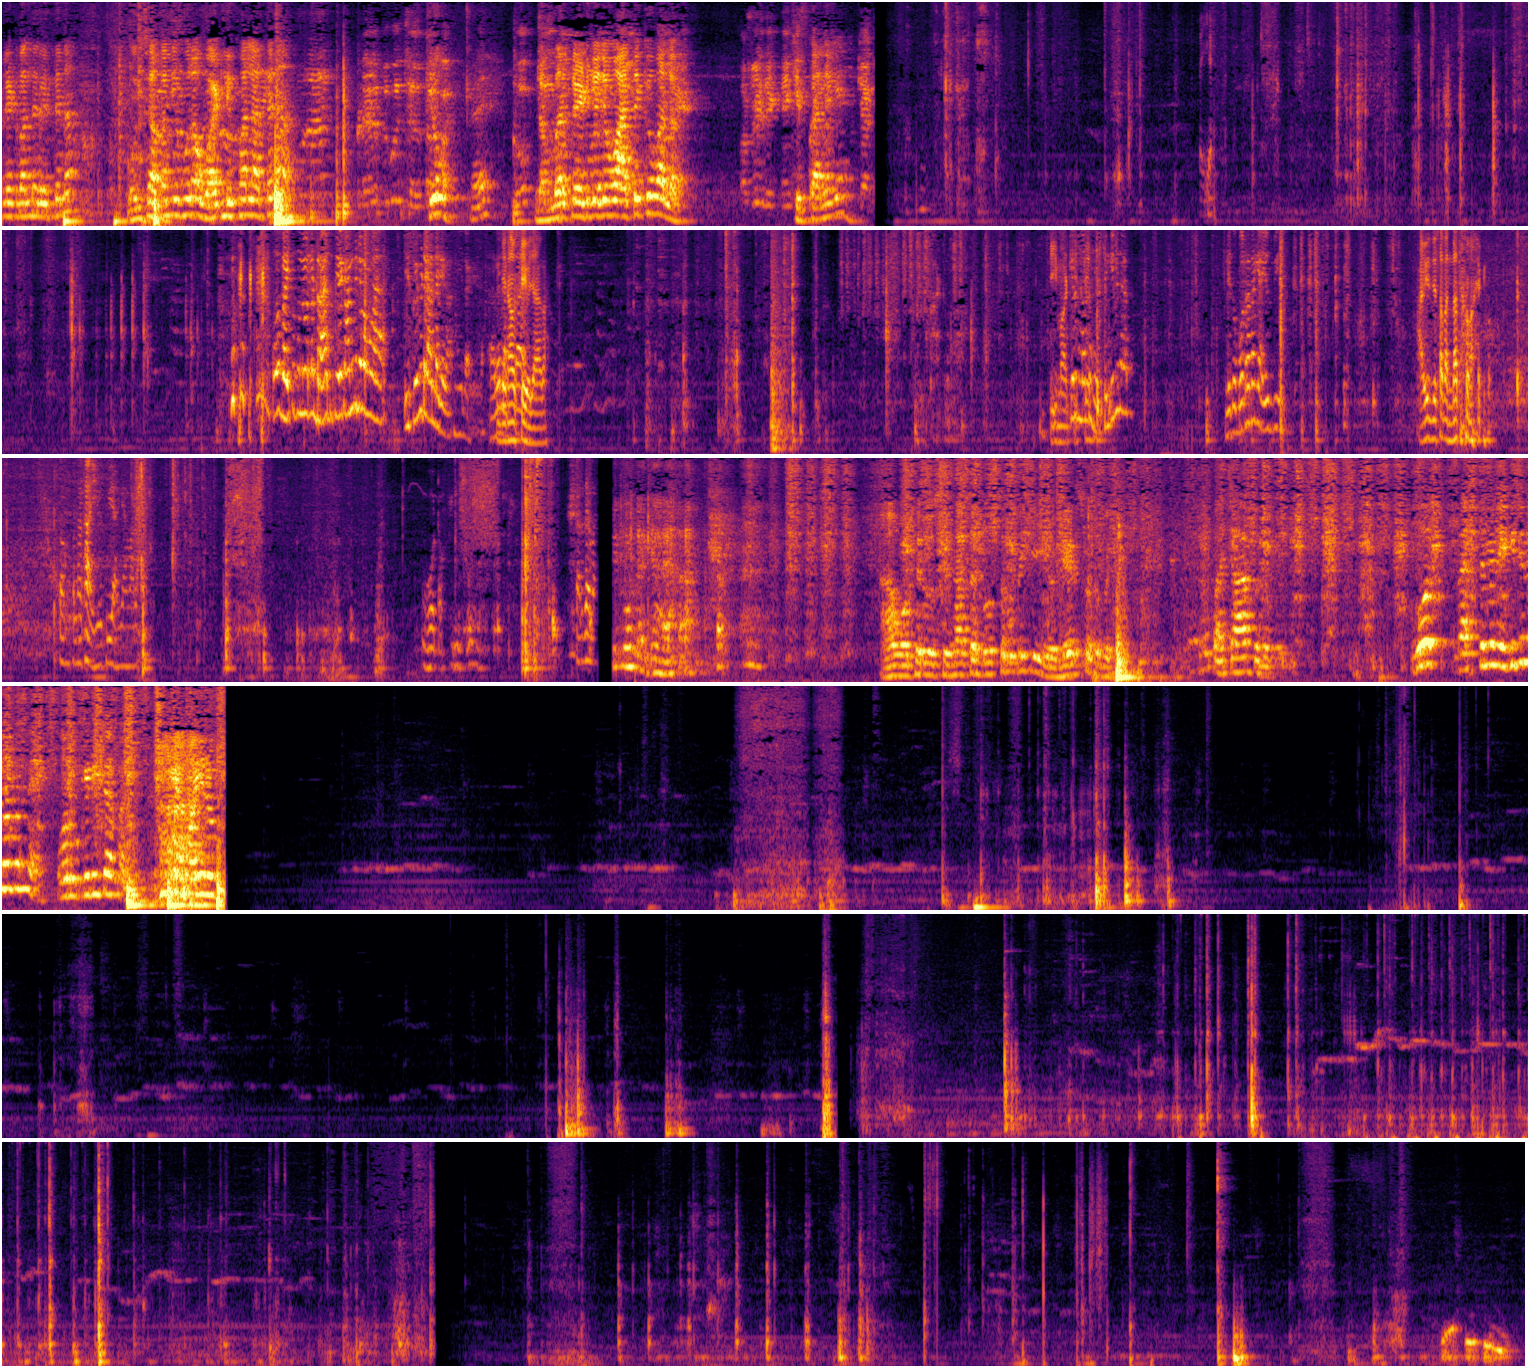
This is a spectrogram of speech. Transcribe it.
Plate वाले रहते ना, उनसे अपन ये पूरा व्हाइट लिखवा लाते ना। क्यों? नंबर प्लेट के जो वो आते क्यों अलग चिपकाने के? वो करके आया हाँ वो फिर उसके हिसाब से दो सौ रुपये की डेढ़ सौ रुपए की पचास रुपये वो रास्ते में देखी थी ना हमने और रुके नहीं था Mm-hmm.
